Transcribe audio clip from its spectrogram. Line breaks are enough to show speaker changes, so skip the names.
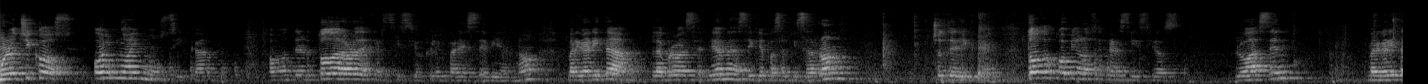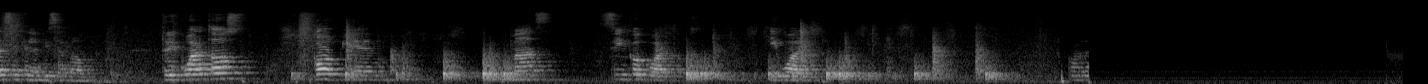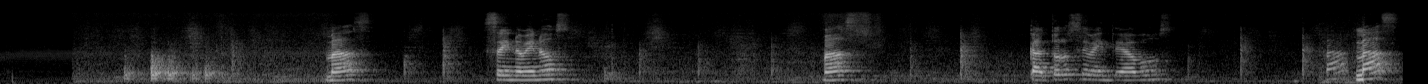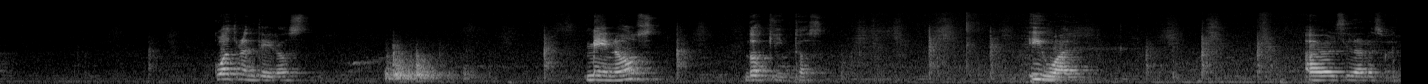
Bueno, chicos, hoy no hay música. Vamos a tener toda la hora de ejercicios, que les parece bien, no? Margarita, la prueba es el viernes, así que pasa el pizarrón. Yo te digo, todos copian los ejercicios. ¿Lo hacen? Margarita, se en el pizarrón. Tres cuartos, copien. Más cinco cuartos. Igual. Más. Seis novenos. Más. Catorce veinteavos. Más. Cuatro enteros. Menos. Dos quintos. Igual. A ver si la resuelve.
